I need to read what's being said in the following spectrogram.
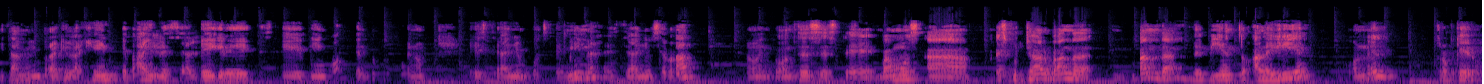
y también para que la gente baile, se alegre, que esté bien contento, pues bueno, este año pues termina, este año se va, Entonces, este, vamos a escuchar banda, banda de viento, alegría con el troquero.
